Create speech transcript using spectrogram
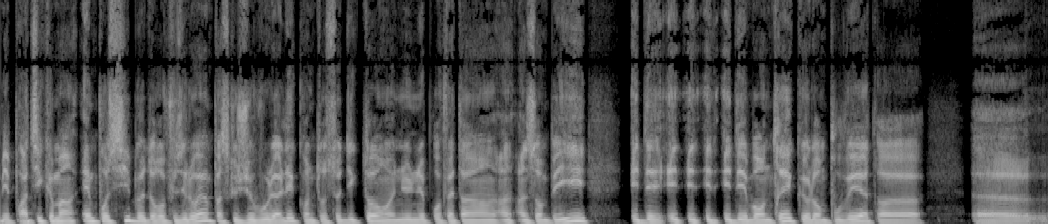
mais pratiquement impossible de refuser loin parce que je voulais aller contre ce dicton nul n'est prophète en, son pays et, de, et, et, et démontrer que l'on pouvait être euh, euh,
